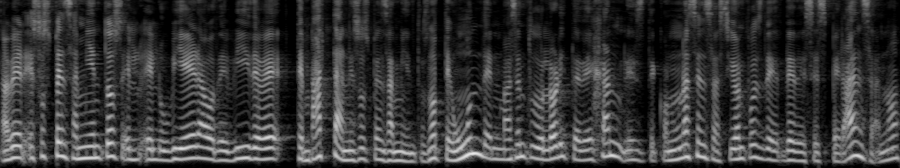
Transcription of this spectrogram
a ver, esos pensamientos, el, hubiera o debí, debe, te matan esos pensamientos, ¿no? Te hunden más en tu dolor y te dejan este, con una sensación pues de, desesperanza, ¿no?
